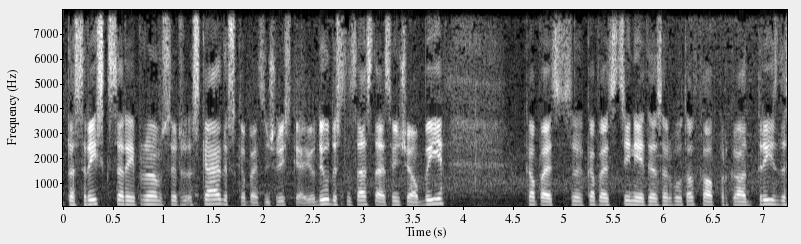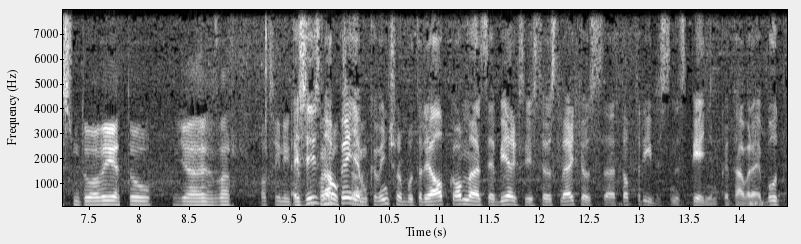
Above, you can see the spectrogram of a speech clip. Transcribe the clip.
tas risks arī, protams, ir skaidrs, kāpēc viņš riskē. Jo 26. viņš jau bija. Kāpēc, kāpēc cīnīties varbūt atkal par kādu 30. vietu, ja var pacīnīties? Es īstenībā pieņemu, ka viņš varbūt arī Alpu kombinācijā bija ierakstījis savus mērķus uh, top 30. Es pieņemu, ka tā varēja būt.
